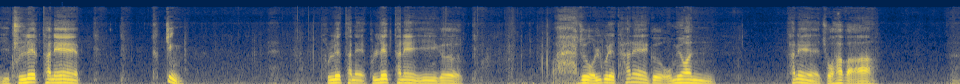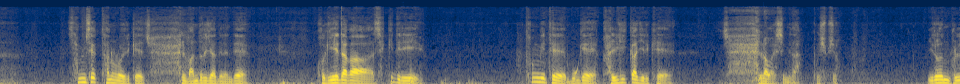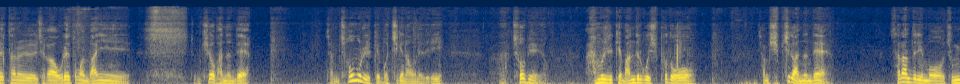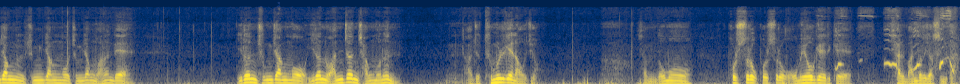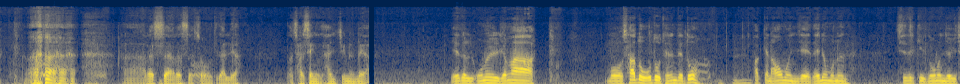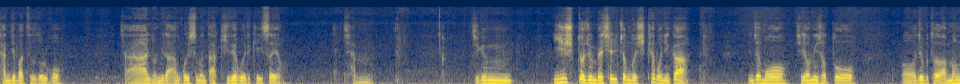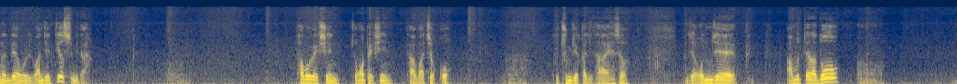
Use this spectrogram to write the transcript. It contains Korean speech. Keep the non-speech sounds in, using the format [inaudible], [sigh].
이 블랙탄의 특징, 블랙탄의, 블랙탄의 이 그, 아주 얼굴에 탄의 그 오묘한 탄의 조화가 어, 삼색탄으로 이렇게 잘 만들어져야 되는데, 거기에다가 새끼들이 턱 밑에 목에 갈기까지 이렇게 잘 나와 있습니다. 보십시오. 이런 블랙탄을 제가 오랫동안 많이 좀 키워봤는데 참 처음으로 이렇게 멋지게 나온 애들이 아, 처음이에요. 아무리 이렇게 만들고 싶어도 참 쉽지가 않는데 사람들이 뭐 중장모, 중장모, 중장모 하는데 이런 중장모, 이런 완전 장모는 음, 아주 드물게 나오죠. 어, 참 너무 볼수록 볼수록 오묘하게 이렇게 잘 만들어졌습니다. [laughs] 아, 알았어, 알았어. 조금 기다려. 너 잘생긴 사진 찍는 거야. 얘들 오늘 영하 뭐 4도, 5도 되는데도 밖에 나오면 이제 내려오면은 지들끼리 노는 여기 잔디밭에서 놀고 잘 놉니다. 안고 있으면 딱 기대고 이렇게 있어요. 참, 지금 이유식도 좀 며칠 정도 시켜보니까 이제 뭐, 지 염이 젖도 어, 어제부터 안 먹는데 오늘 완전히 뛰었습니다. 어, 파보 백신, 종합 백신 다 마쳤고, 어, 구충제까지 다 해서 이제 언제 아무 때라도 어,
